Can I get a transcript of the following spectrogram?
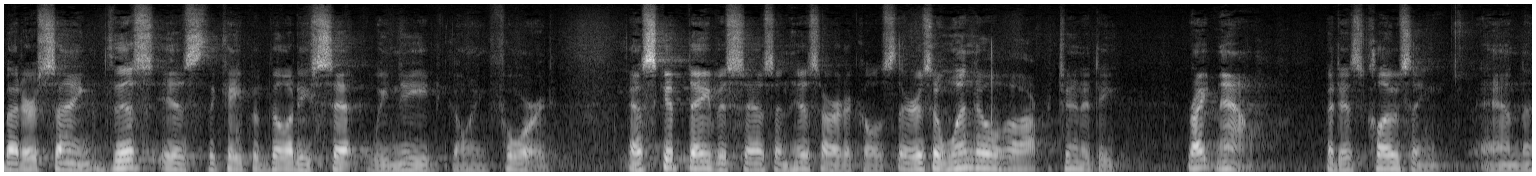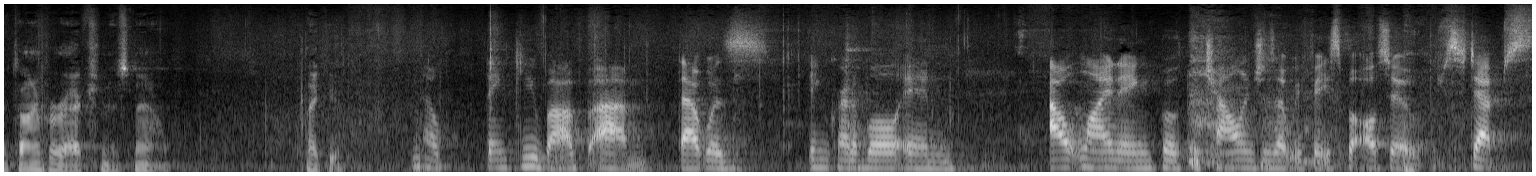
but are saying this is the capability set we need going forward. As Skip Davis says in his articles, there is a window of opportunity right now, but it's closing, and the time for action is now. Thank you. No, thank you, Bob. Um, that was incredible in outlining both the challenges that we face, but also steps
